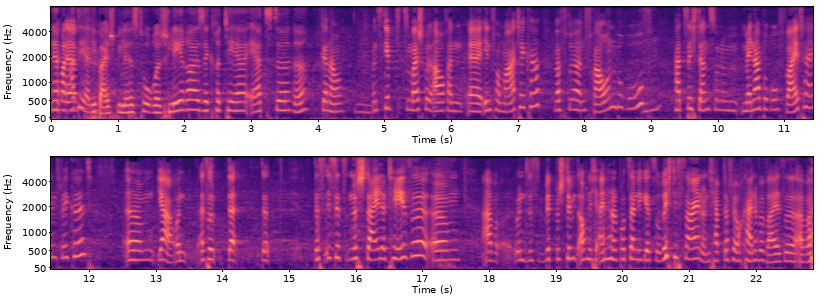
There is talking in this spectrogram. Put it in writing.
Ja, man ähm, hatte ja die Beispiele historisch. Lehrer, Sekretär, Ärzte, ne? Genau. Mhm. Und es gibt zum Beispiel auch einen äh, Informatiker, war früher ein Frauenberuf, mhm. Hat sich dann zu einem Männerberuf weiterentwickelt. Ähm, ja, und also da, da, das ist jetzt eine steile These. Ähm, aber, und es wird bestimmt auch nicht 100%ig jetzt so richtig sein und ich habe dafür auch keine Beweise, aber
